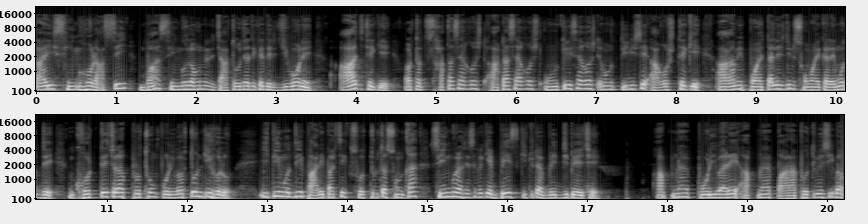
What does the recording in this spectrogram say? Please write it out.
তাই সিংহ রাশি বা সিংহলগ্নের জাতক জাতিকাদের জীবনে আজ থেকে, অর্থাৎ সাতাশে আগস্ট, আঠাশে আগস্ট, উনত্রিশে আগস্ট এবং তিরিশে আগস্ট থেকে আগামী পঁয়তাল্লিশ দিন সময়কালের মধ্যে ঘটতে চলা প্রথম পরিবর্তনটি হলো, ইতিমধ্যেই পারিপার্শ্বিক শত্রুতার সংখ্যা সিংহ রাশি হিসেবে বেশ কিছুটা বৃদ্ধি পেয়েছে। আপনার পরিবারে, আপনার পাড়া প্রতিবেশী বা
